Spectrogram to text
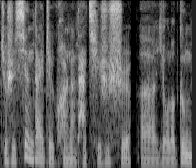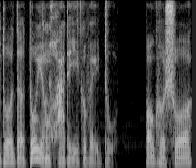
就是现代这块呢，它其实是呃有了更多的多元化的一个维度，包括说。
